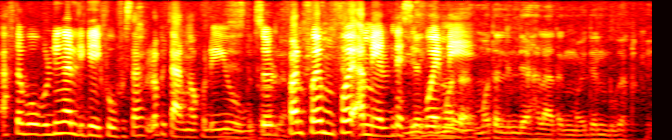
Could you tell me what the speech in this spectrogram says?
after boobu li nga liggéey foofu sax lopitaan nga ko de This is yóbbu so fan fooy fooy amee ndesi Léegi booy moo tax- moo tax li ñu dee xalaat ak mooy den bugg a tukki.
